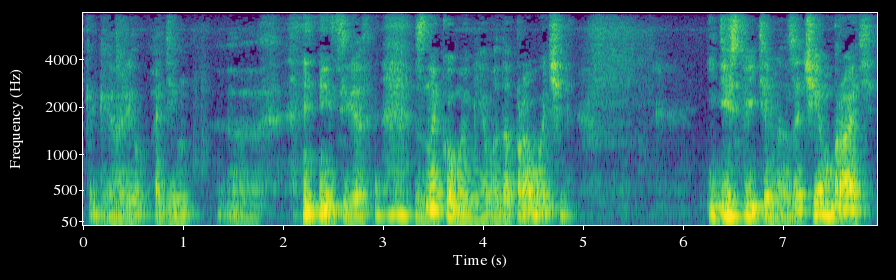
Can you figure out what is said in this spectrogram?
как говорил один э, знакомый мне водопроводчик. И действительно, зачем брать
